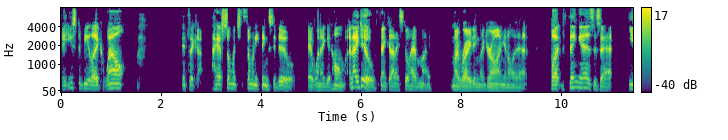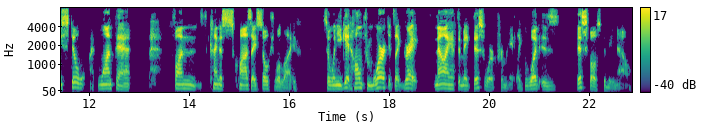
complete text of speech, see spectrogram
it used to be like, well, it's like I have so much, so many things to do at when I get home, and I do. Thank God, I still have my my writing, my drawing, and all that. But the thing is, is that you still want that fun kind of quasi social life. So when you get home from work, it's like, great, now I have to make this work for me. Like, what is this supposed to be now?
